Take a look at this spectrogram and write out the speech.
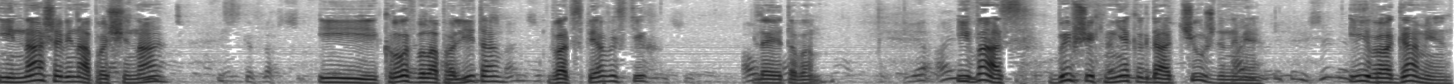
и наша вина прощена, и кровь была пролита, 21 стих для этого. И вас, бывших некогда отчужденными и врагами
